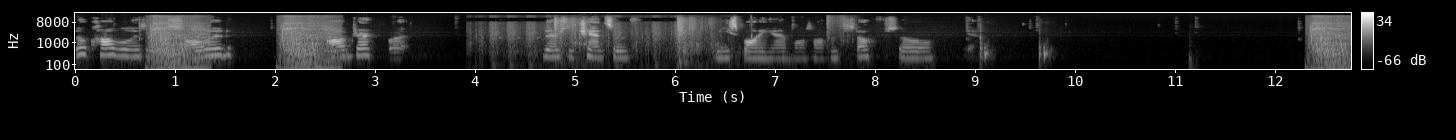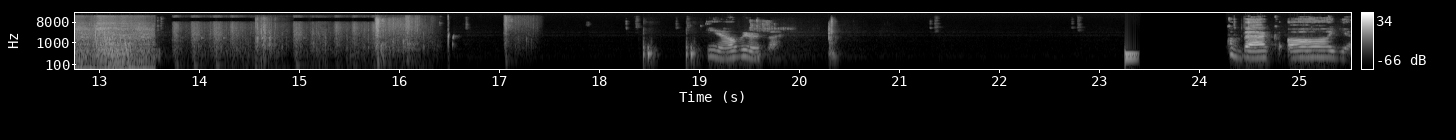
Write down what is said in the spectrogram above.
though cobble is like a solid object, but there's a chance of me spawning animals on this stuff, so yeah. Yeah, I'll be right back. Welcome back. Uh, yeah.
